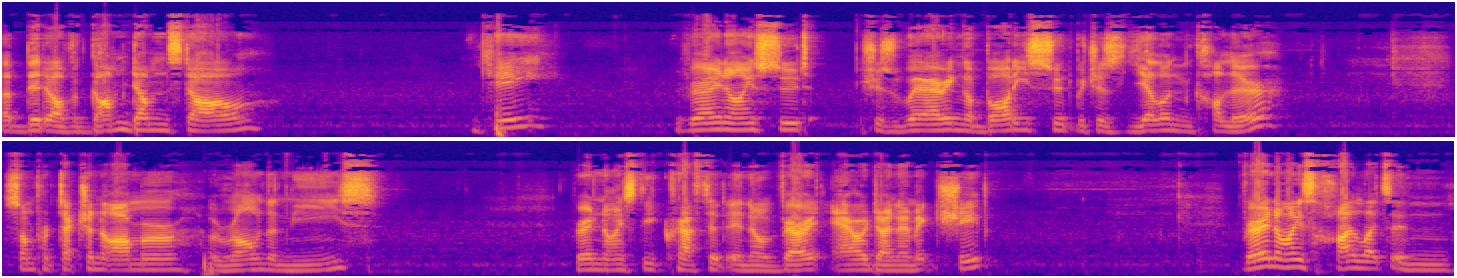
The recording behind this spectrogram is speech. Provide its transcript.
a bit of Gundam style. Okay, very nice suit. She's wearing a bodysuit which is yellow in color. Some protection armor around the knees. Very nicely crafted in a very aerodynamic shape. Very nice highlights in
